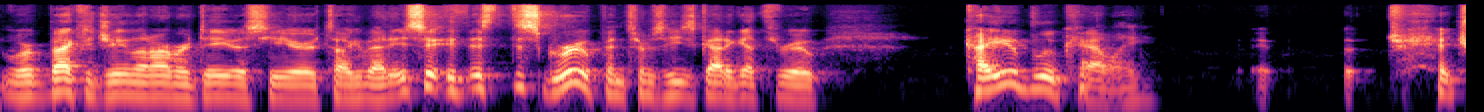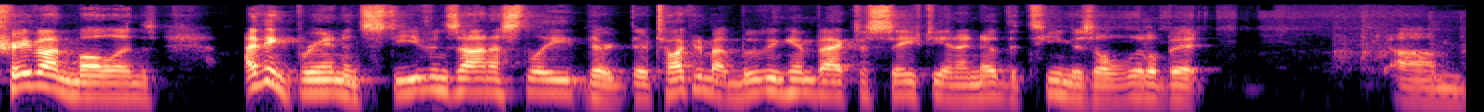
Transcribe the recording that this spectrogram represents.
We're back to Jalyn Armour Davis here talking about it. It's, this group in terms of he's got to get through. Kyu Blu Kelly, Trayvon Mullins. I think Brandon Stephens. honestly, they're they're talking about moving him back to safety, and I know the team is a little bit um,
